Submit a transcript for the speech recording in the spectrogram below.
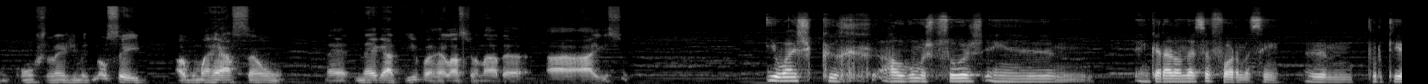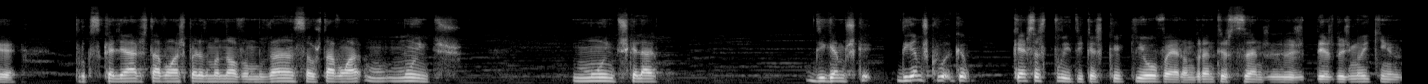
um constrangimento, não sei, alguma reação né, negativa relacionada a, a, isso? Eu acho que algumas pessoas encararam dessa forma, sim. Hum, porque porque se calhar estavam à espera de uma nova mudança, ou estavam a, muitos, muitos, se calhar, digamos que, digamos que, que, que estas políticas que, que houveram durante estes anos, desde 2015,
